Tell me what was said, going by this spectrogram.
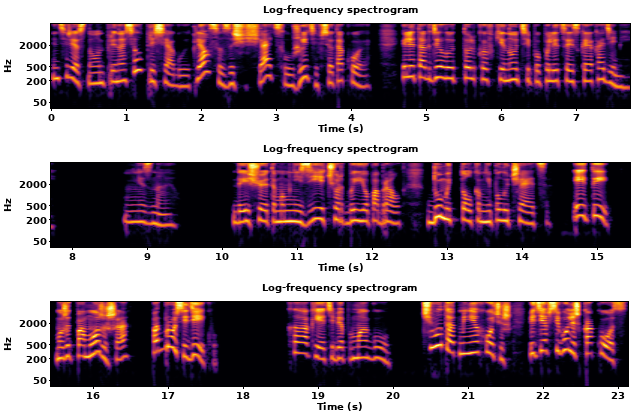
Интересно, он приносил присягу и клялся защищать, служить и все такое? Или так делают только в кино типа полицейской академии? Не знаю. Да еще эта амнезия, черт бы ее побрал. Думать толком не получается. Эй, ты, может, поможешь, а? Подбрось идейку». «Как я тебе помогу? Чего ты от меня хочешь? Ведь я всего лишь кокос».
